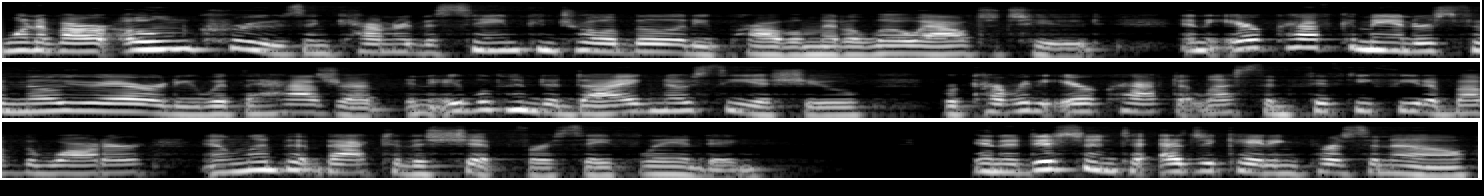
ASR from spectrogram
one of our own crews encountered the same controllability problem at a low altitude, and the aircraft commander's familiarity with the HAZREP enabled him to diagnose the issue, recover the aircraft at less than 50 feet above the water, and limp it back to the ship for a safe landing. In addition to educating personnel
